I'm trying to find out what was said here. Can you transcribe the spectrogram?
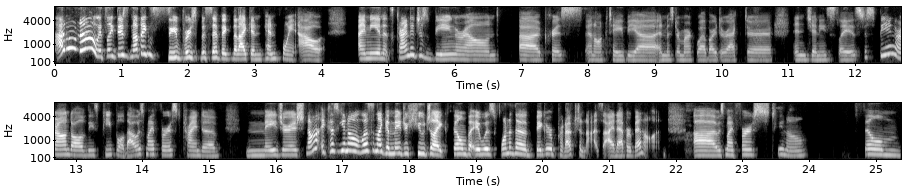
I don't know. It's like there's nothing super specific that I can pinpoint out. I mean, it's kind of just being around uh, Chris and Octavia and Mr. Marc Webb, our director, and Jenny Slate, just being around all of these people. That was my first kind of majorish, not because, you know, it wasn't like a major, huge like film, but it was one of the bigger production I'd ever been on. Uh, it was my first, you know, film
